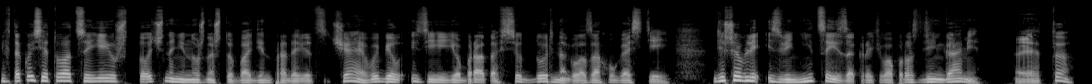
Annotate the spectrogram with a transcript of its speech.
И в такой ситуации ей уж точно не нужно, чтобы один продавец чая выбил из ее брата всю дурь на глазах у гостей. Дешевле извиниться и закрыть вопрос деньгами. «Это?»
